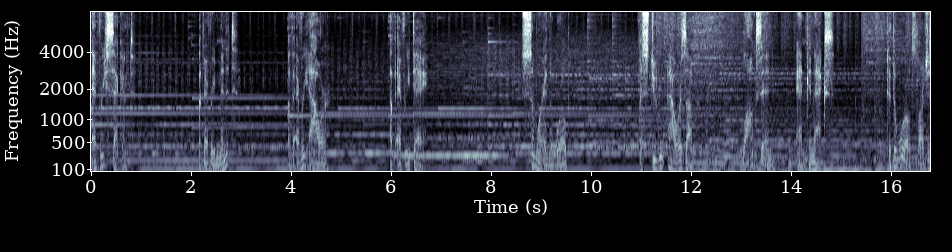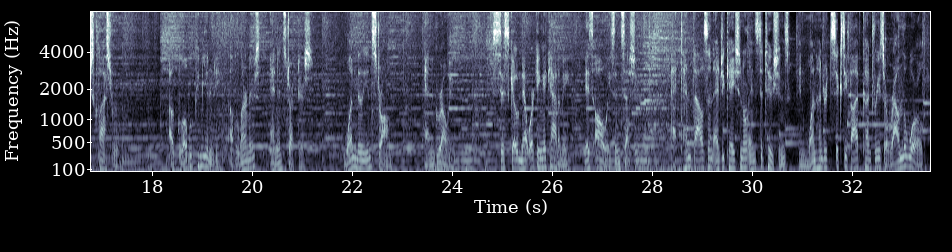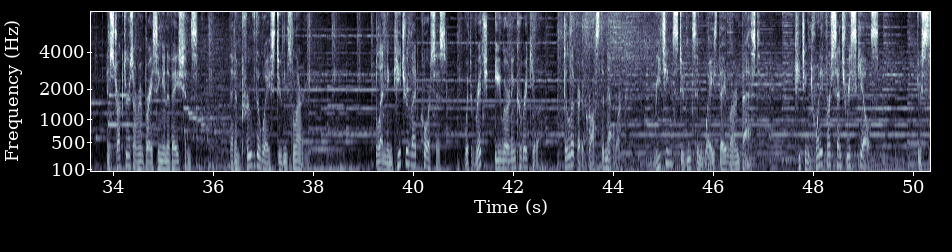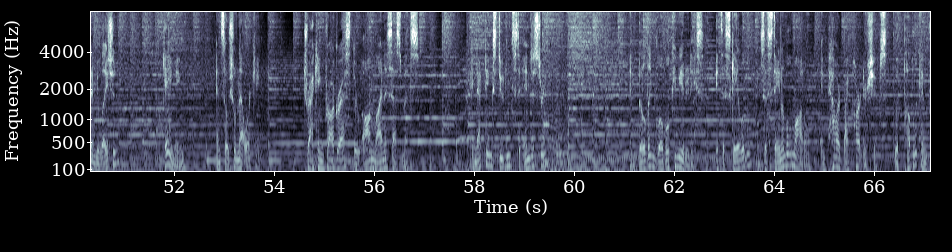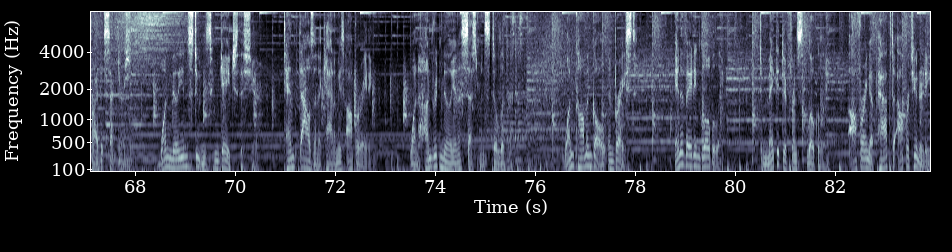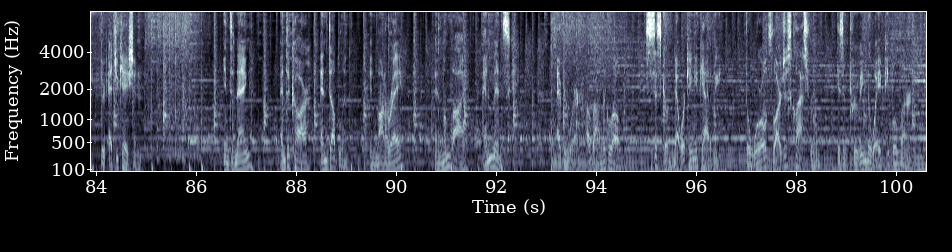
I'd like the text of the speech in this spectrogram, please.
every second, of every minute, of every hour, of every day. Somewhere in the world, a student powers up, logs in, and connects to the world's largest classroom, a global community of learners and instructors, 1 million strong and growing. Cisco Networking Academy is always in session. At 10,000 educational institutions in 165 countries around the world, instructors are embracing innovations that improve the way students learn. Blending teacher-led courses with rich e-learning curricula delivered across the network, reaching students in ways they learn best, teaching 21st century skills through simulation, gaming, and social networking, tracking progress through online assessments, connecting students to industry, and building global communities. It's a scalable, sustainable model empowered by partnerships with public and private sectors. 1 million students engaged this year, 10,000 academies operating, 100 million assessments delivered. One common goal embraced innovating globally to make a difference locally, offering a path to opportunity through education. In Da Nang and Dakar and Dublin, in Monterey and Mumbai and Minsk, everywhere around the globe, Cisco Networking Academy, the world's largest classroom, is improving the way people learn.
